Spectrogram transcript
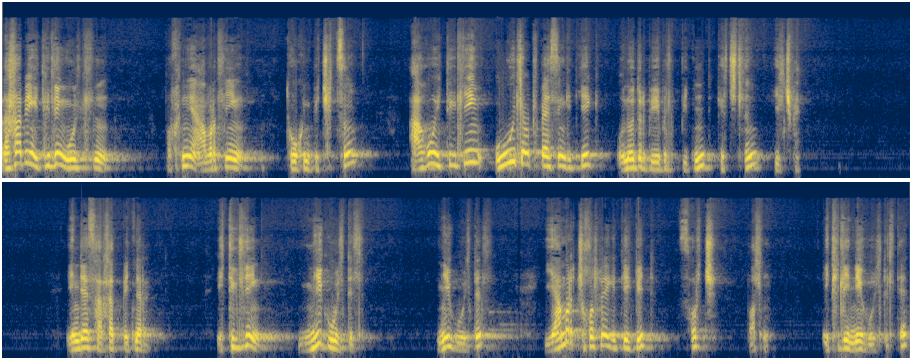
Рахабын итгэлийн үйлдэл нь Бурхны авралын түүхэнд бичигдсэн агуу итгэлийн үйл явдал байсан гэдгийг өнөөдөр Библи бидэнд гэрчлэн хэлж байна. Эндээс харахад бид нар итгэлийн нэг үйлдэл нэг үйлдэл ямар чухал вэ гэдгийг бид сурч болно. Итгэлийн нэг үйлдэл тийм.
